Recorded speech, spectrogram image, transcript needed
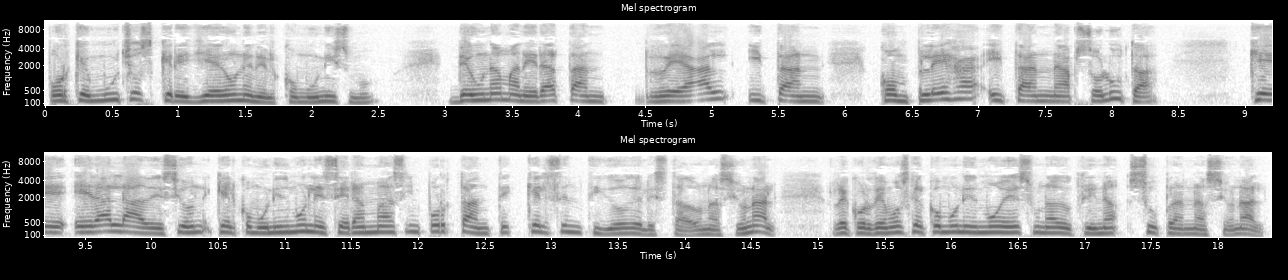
porque muchos creyeron en el comunismo de una manera tan real y tan compleja y tan absoluta que era la adhesión, que el comunismo les era más importante que el sentido del Estado Nacional. Recordemos que el comunismo es una doctrina supranacional.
